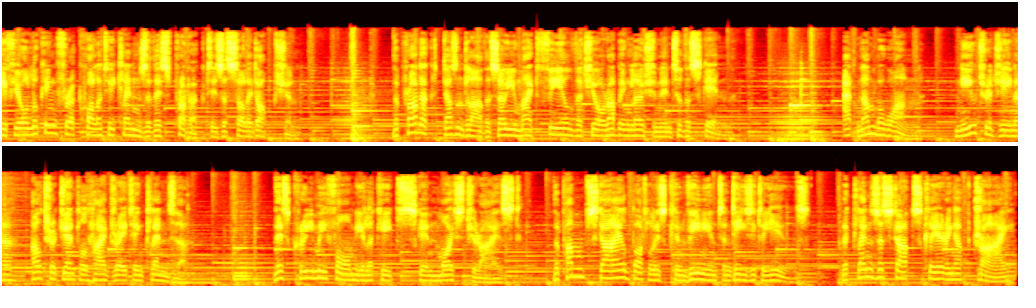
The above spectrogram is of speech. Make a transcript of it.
If you're looking for a quality cleanser this product is a solid option. The product doesn't lather so you might feel that you're rubbing lotion into the skin. At number 1. Neutrogena, Ultra Gentle Hydrating Cleanser. This creamy formula keeps skin moisturized. The pump-style bottle is convenient and easy to use. The cleanser starts clearing up dry,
